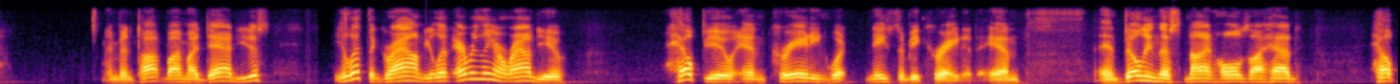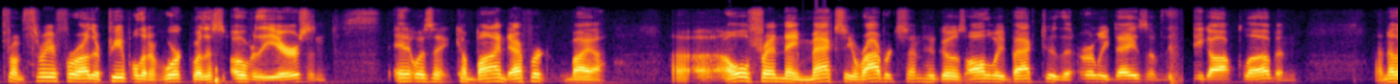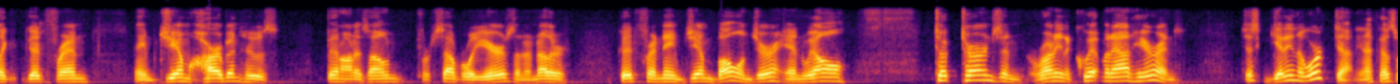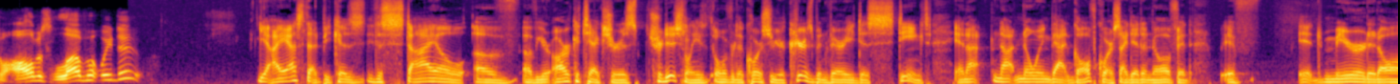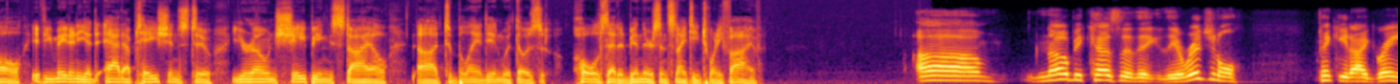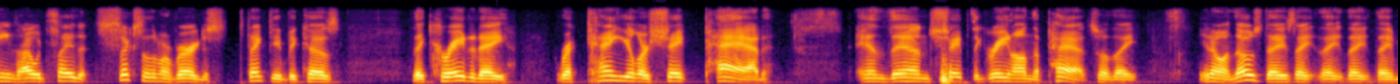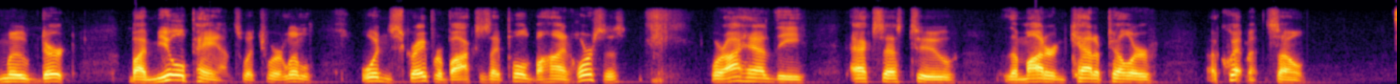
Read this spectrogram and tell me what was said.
and been taught by my dad. You just you let the ground, you let everything around you help you in creating what needs to be created. And and building this nine holes, I had help from three or four other people that have worked with us over the years, and and it was a combined effort by a, old friend named Maxie Robertson, who goes all the way back to the early days of the golf club, and another good friend named Jim Harbin, who's been on his own for several years, and another good friend named Jim Bollinger, and we all took turns in running equipment out here and just getting the work done, you know, because all of us love what we do. Yeah, I asked that because the style of, of your architecture is traditionally over the course of your career has been very distinct. And I, not knowing that golf course, I didn't know if it if it mirrored it all. If you made any adaptations to your own shaping style uh, to blend in with those holes that had been there since 1925. Um, no, because of the the original Pinky Dye greens, I would say that six of them are very distinctive because they created a rectangular shaped pad and then shaped the green on the pad. So they, you know, in those days they they they they moved dirt by mule pans, which were little wooden scraper boxes they pulled behind horses, where I had the access to the modern Caterpillar equipment. So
